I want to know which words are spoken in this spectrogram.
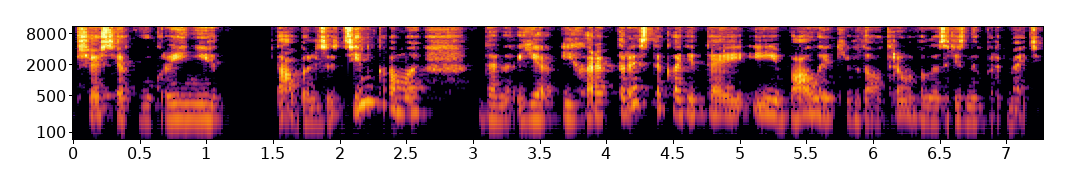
щось як в Україні табель з оцінками, де є і характеристика дітей, і бали, які вона отримувала з різних предметів.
